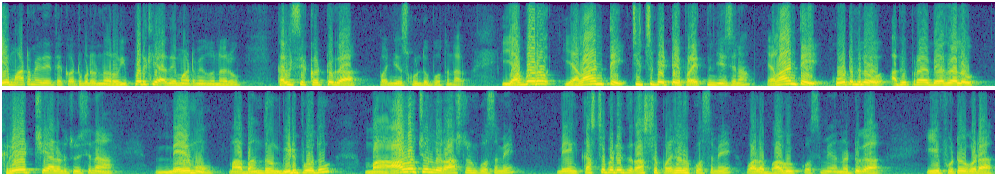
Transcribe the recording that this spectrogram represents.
ఏ మాట మీద అయితే కట్టుబడి ఉన్నారో ఇప్పటికీ అదే మాట మీద ఉన్నారు. కలిసి కట్టుగా పనిచేసుకుంటూ పోతున్నారు. ఎవరు ఎలాంటి చిచ్చు పెట్టే ప్రయత్నం చేసినా ఎలాంటి కూటమిలో అభిప్రాయ భేదాలు క్రియేట్ చేయాలని చూసినా మేము మా బంధం విడిపోదు. మా ఆలోచనలు రాష్ట్రం కోసమే మేము కష్టపడేది రాష్ట్ర ప్రజల కోసమే వాళ్ళ బాగు కోసమే అన్నట్టుగా ఈ ఫోటో కూడా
